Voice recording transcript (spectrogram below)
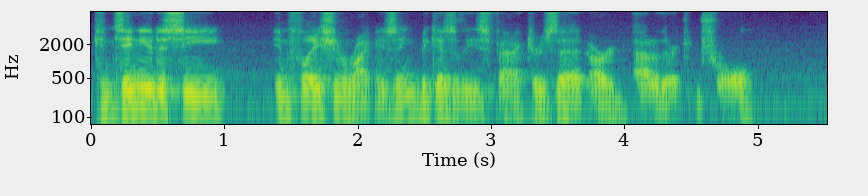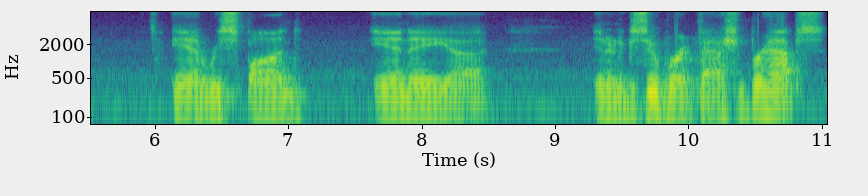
continue to see inflation rising because of these factors that are out of their control, and respond in a uh, in an exuberant fashion, perhaps,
